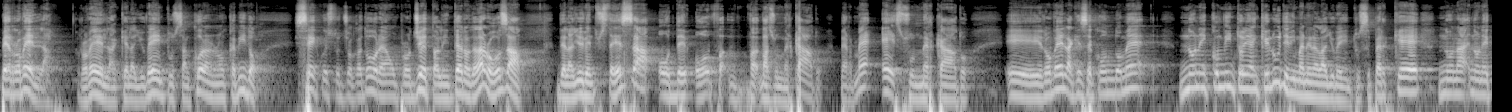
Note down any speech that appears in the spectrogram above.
per Rovella, Rovella che la Juventus ancora non ho capito se questo giocatore ha un progetto all'interno della rosa della Juventus stessa o, de- o fa- va-, va sul mercato. Per me è sul mercato e Rovella che secondo me non è convinto neanche lui di rimanere alla Juventus perché non ha, non è,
